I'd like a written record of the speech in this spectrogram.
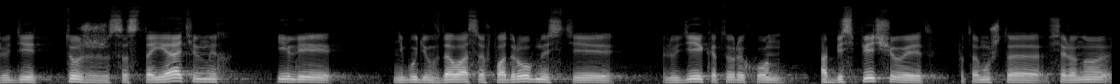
людей тоже же состоятельных, или, не будем вдаваться в подробности, людей, которых он обеспечивает, потому что все равно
